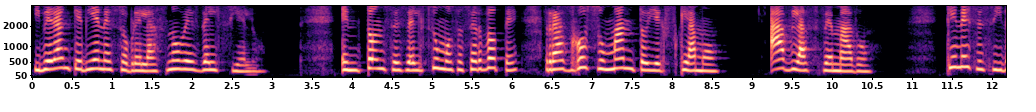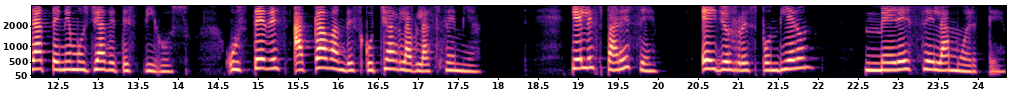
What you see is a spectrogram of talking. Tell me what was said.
y verán que viene sobre las nubes del cielo. Entonces el sumo sacerdote rasgó su manto y exclamó, Ha blasfemado. ¿Qué necesidad tenemos ya de testigos? Ustedes acaban de escuchar la blasfemia. ¿Qué les parece? Ellos respondieron, merece la muerte.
